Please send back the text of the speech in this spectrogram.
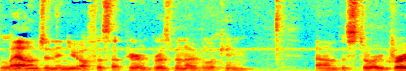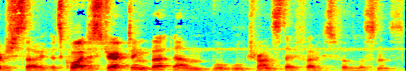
lounge in their new office up here in Brisbane, overlooking um, the Story Bridge. So it's quite distracting, but um, we'll, we'll try and stay focused for the listeners.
